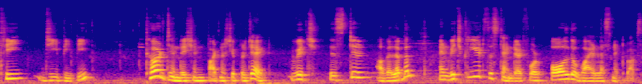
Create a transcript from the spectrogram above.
3GPP, third generation partnership project, which is still available and which creates the standard for all the wireless networks.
